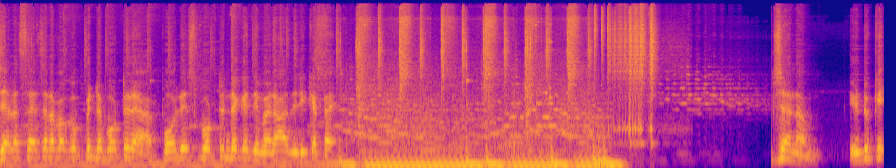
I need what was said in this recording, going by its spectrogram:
ജലസേചന വകുപ്പിന്റെ ബോട്ടിന് പോലീസ് ബോട്ടിന്റെ ഗതി വരാതിരിക്കട്ടെ. ജനം ഇടുക്കി.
